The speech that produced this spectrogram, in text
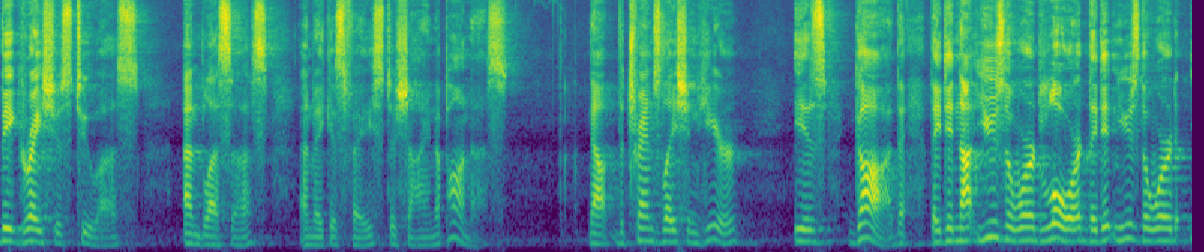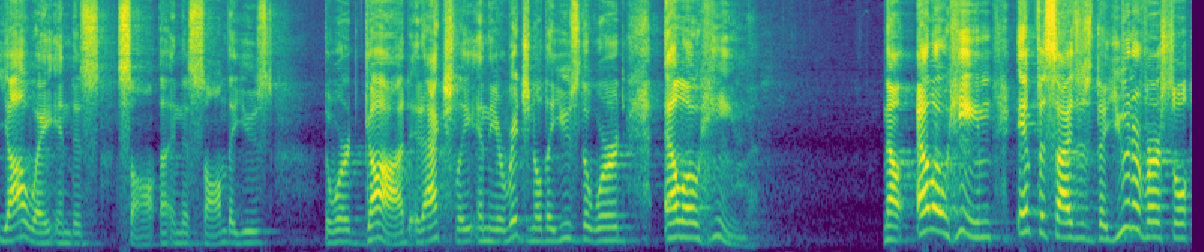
be gracious to us and bless us and make his face to shine upon us. Now, the translation here is God. They did not use the word Lord. They didn't use the word Yahweh in this psalm. Uh, in this psalm. They used the word God. It actually, in the original, they used the word Elohim. Now, Elohim emphasizes the universal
